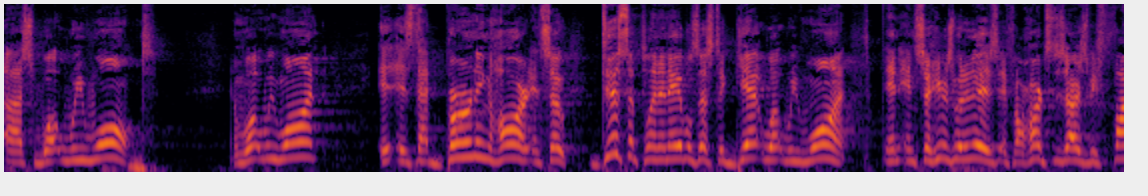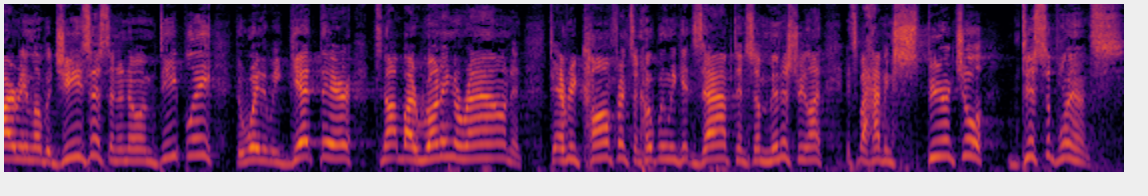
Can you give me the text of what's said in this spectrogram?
us what we want. And what we want is that burning heart. And so discipline enables us to get what we want. And, and so here's what it is if our heart's desire is to be fiery in love with Jesus and to know Him deeply, the way that we get there, it's not by running around and to every conference and hoping we get zapped in some ministry line. It's by having spiritual disciplines.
